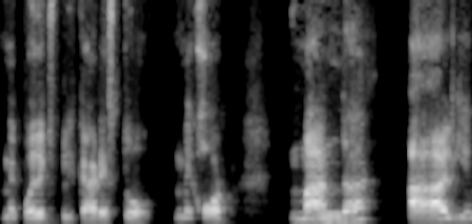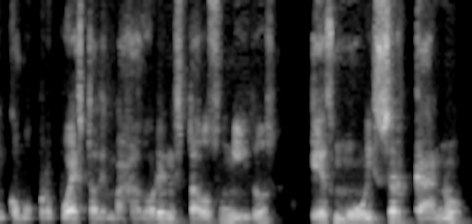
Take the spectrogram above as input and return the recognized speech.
me puede explicar esto mejor, manda a alguien como propuesta de embajador en Estados Unidos es muy cercano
